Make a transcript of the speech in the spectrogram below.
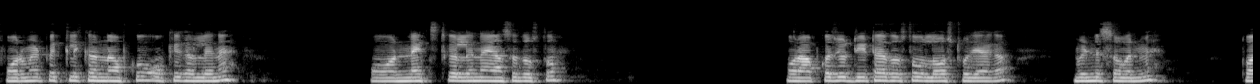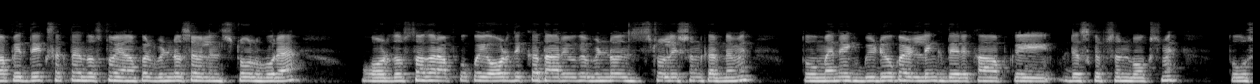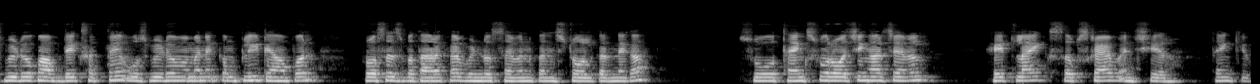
फॉर्मेट पे क्लिक करना आपको ओके कर लेना है। और नेक्स्ट कर लेना है यहाँ से दोस्तों। और आपका जो डेटा है दोस्तों वो लॉस्ट हो जाएगा विंडोज़ सेवन में। तो आप ये देख सकते हैं दोस्तों, यहाँ पर विंडो सेवन इंस्टॉल हो रहा है। और दोस्तों, अगर आपको कोई और दिक्कत आ रही होगी विंडो इंस्टॉलेशन करने में तो मैंने एक वीडियो का लिंक दे रखा है आपके डिस्क्रिप्शन बॉक्स में। तो उस वीडियो को आप देख सकते हैं। उस वीडियो में मैंने कंप्लीट यहाँ पर प्रोसेस बता रखा है विंडोज़ सेवन का इंस्टॉल करने का। So thanks for watching our channel hit like subscribe and share thank you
